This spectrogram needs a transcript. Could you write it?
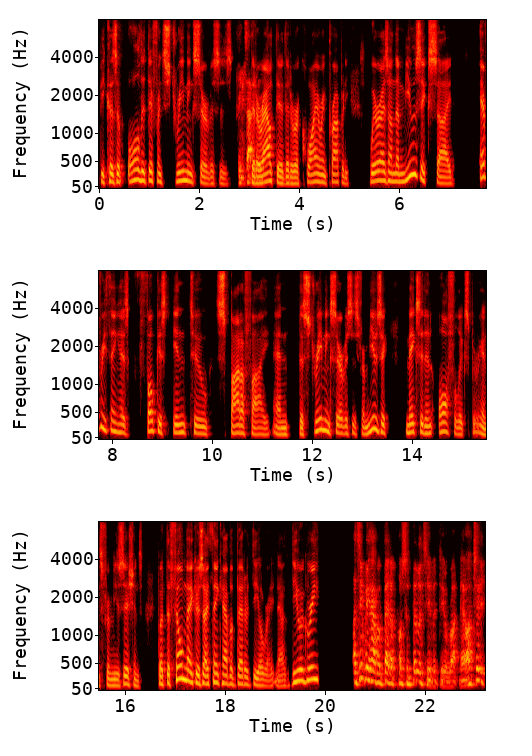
because of all the different streaming services exactly. that are out there that are acquiring property. Whereas on the music side, everything has focused into Spotify and the streaming services for music makes it an awful experience for musicians. But the filmmakers, I think, have a better deal right now. Do you agree? I think we have a better possibility of a deal right now. I'll tell you,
